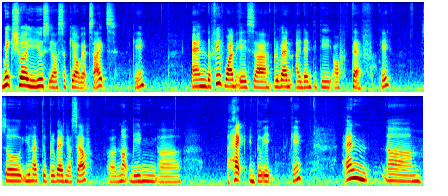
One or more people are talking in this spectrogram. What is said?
make sure you use your secure websites. Okay, and the fifth one is uh, prevent identity of theft. Okay, so you have to prevent yourself uh, not being uh, hacked into it. Okay, and um,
